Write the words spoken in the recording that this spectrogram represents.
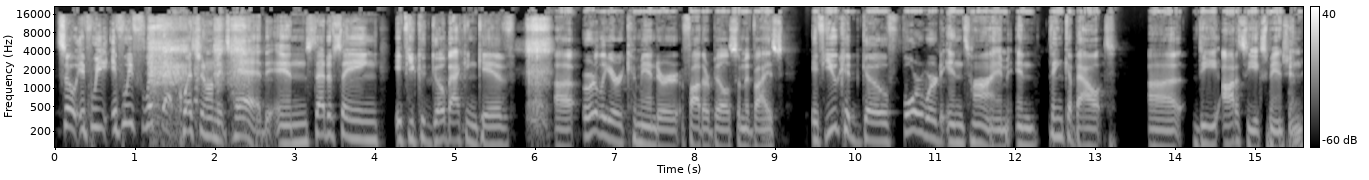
so if we if we flip that question on its head instead of saying if you could go back and give uh earlier commander father bill some advice if you could go forward in time and think about uh the odyssey expansion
